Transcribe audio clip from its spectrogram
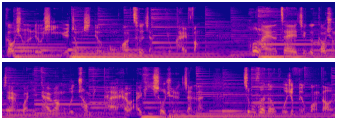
高雄的流行音乐中心的文化策展有开放。后来呢，在这个高雄展览馆也开放文创品牌还有 IP 授权的展览，这部分呢我就没有逛到了。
